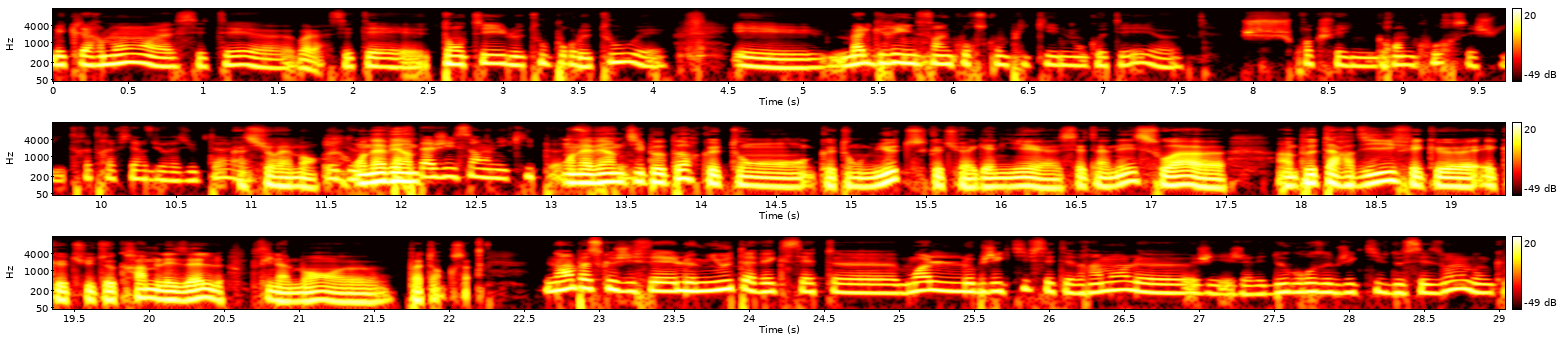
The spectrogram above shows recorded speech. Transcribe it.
mais clairement c'était voilà c'était tenter le tout pour le tout et, et malgré une fin de course compliquée de mon côté. Je crois que je fais une grande course et je suis très très fière du résultat. Assurément. Et de On avait un partager ça en équipe. euh, On avait un petit peu peur que ton, que ton mute que tu as gagné euh, cette année soit euh, un peu tardif et que, et que tu te crames les ailes. Finalement, euh, pas tant que ça. Non, parce que j'ai fait le mute avec cette. moi, l'objectif, c'était vraiment le. J'avais deux gros objectifs de saison, donc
